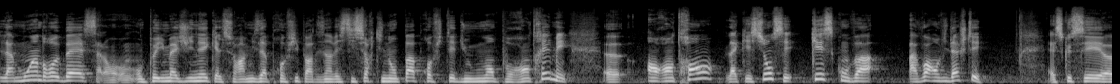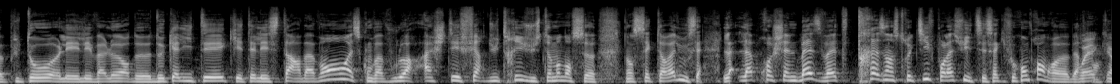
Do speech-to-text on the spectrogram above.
La, moindre baisse, alors on, peut imaginer qu'elle sera mise à profit par des investisseurs qui n'ont pas profité du mouvement pour rentrer, mais euh, en rentrant, la question c'est qu'est-ce qu'on va avoir envie d'acheter? Est-ce que c'est euh, plutôt les, valeurs de, qualité qui étaient les stars d'avant? Est-ce qu'on va vouloir acheter, faire du tri justement dans ce, dans ce secteur value la, la, prochaine baisse va être très instructive pour la suite. C'est ça qu'il faut comprendre, euh, Bertrand. Oui,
